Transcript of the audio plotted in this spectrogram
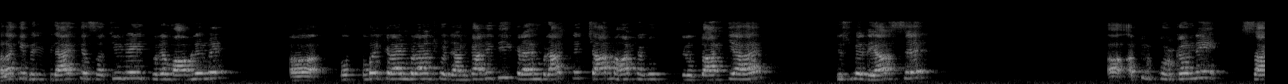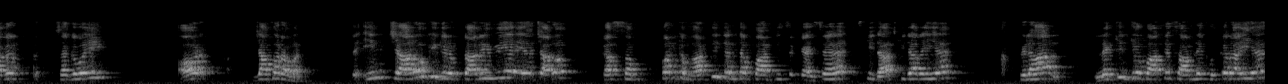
हालाँकि विधायक के सचिव ने इस पूरे मामले में मुंबई क्राइम ब्रांच को जानकारी दी। क्राइम ब्रांच ने चार महाठगों को गिरफ़्तार किया है, जिसमें रियाज से अतुल कुलकर्णी, सागर सगवई और जाफ़र अहमद। तो इन चारों की गिरफ्तारी हुई है। यह चारों का संपर्क भारतीय जनता पार्टी से कैसे है, इसकी जाँच की जा रही है फ़िलहाल। लेकिन जो बातें सामने खुलकर आई है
